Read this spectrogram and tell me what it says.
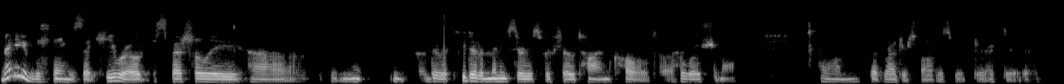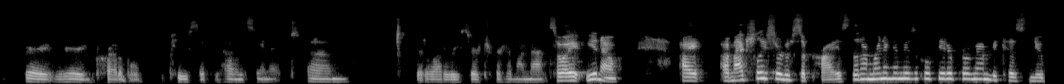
many of the things that he wrote, especially. Uh, there, he did a mini series for Showtime called uh, Hiroshima um, that Roger Spottiswoode directed. A very, very incredible piece if you haven't seen it. Um, did a lot of research for him on that. So I, you know, I I'm actually sort of surprised that I'm running a musical theater program because new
